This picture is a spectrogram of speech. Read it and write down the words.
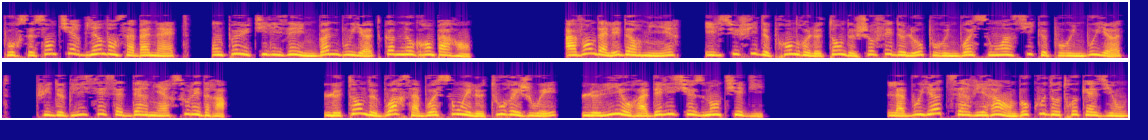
Pour se sentir bien dans sa banette, on peut utiliser une bonne bouillotte comme nos grands-parents. Avant d'aller dormir, il suffit de prendre le temps de chauffer de l'eau pour une boisson ainsi que pour une bouillotte, puis de glisser cette dernière sous les draps. Le temps de boire sa boisson et le tour est joué, le lit aura délicieusement tiédi. La bouillotte servira en beaucoup d'autres occasions,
